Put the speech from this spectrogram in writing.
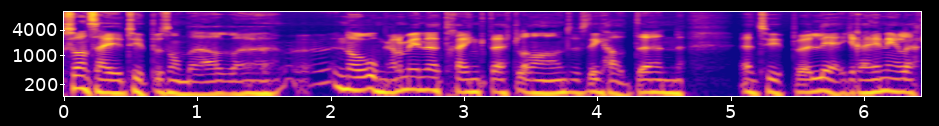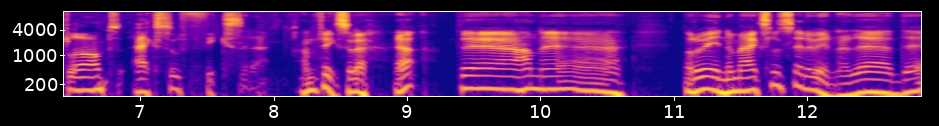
Så han sier type sånn der eh, Når ungene mine trengte et eller annet, hvis jeg hadde en, en type legeregning eller et eller annet, Axel fikser det. Han fikser det. Ja, det, han er Når du er inne med Axel, så er du inne. Det, det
